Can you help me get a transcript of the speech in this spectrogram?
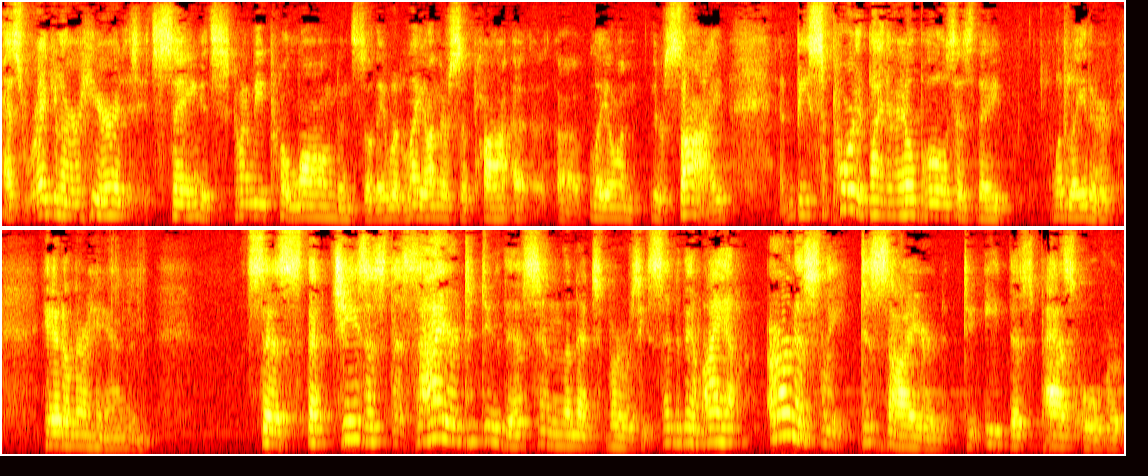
as regular here. It's saying it's going to be prolonged, and so they would lay on their suppo- uh, uh, lay on their side and be supported by their elbows as they would lay their head on their hand. And says that Jesus desired to do this in the next verse. He said to them, "I have earnestly desired to eat this Passover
